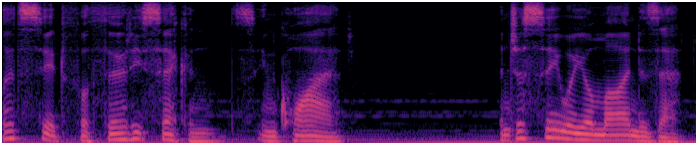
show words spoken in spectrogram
Let's sit for 30 seconds in quiet and just see where your mind is at.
